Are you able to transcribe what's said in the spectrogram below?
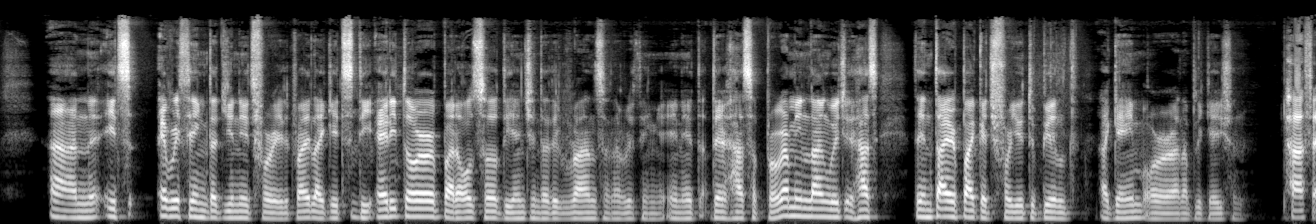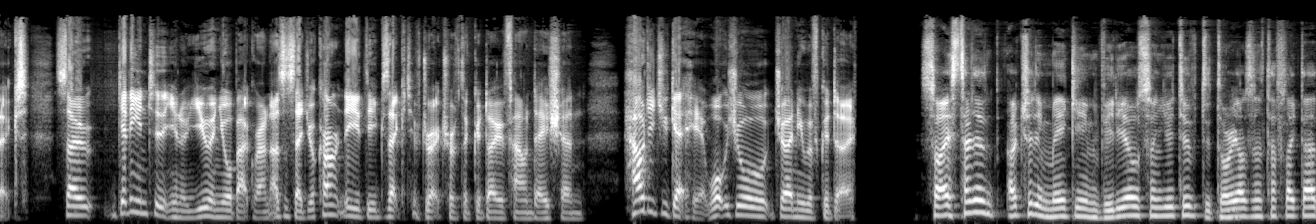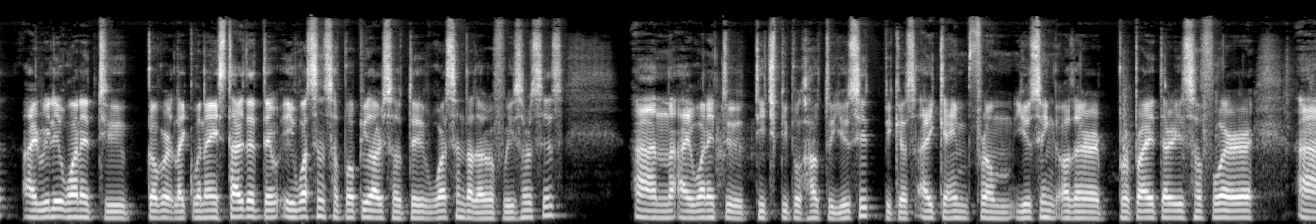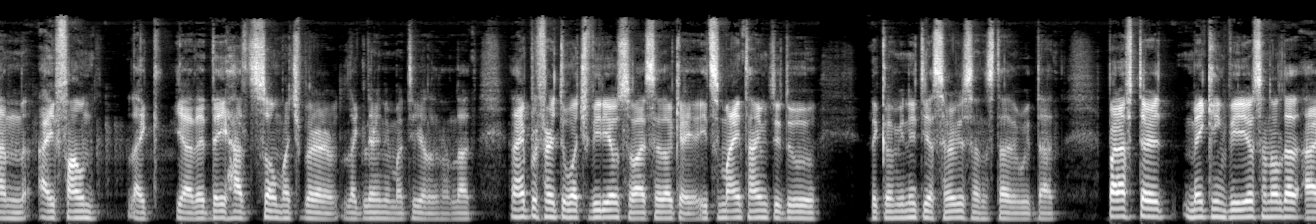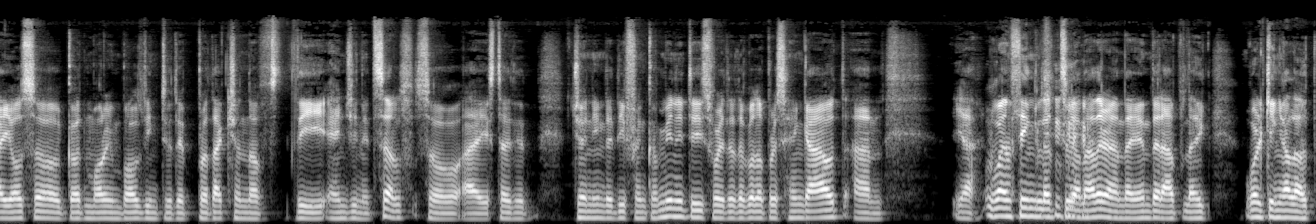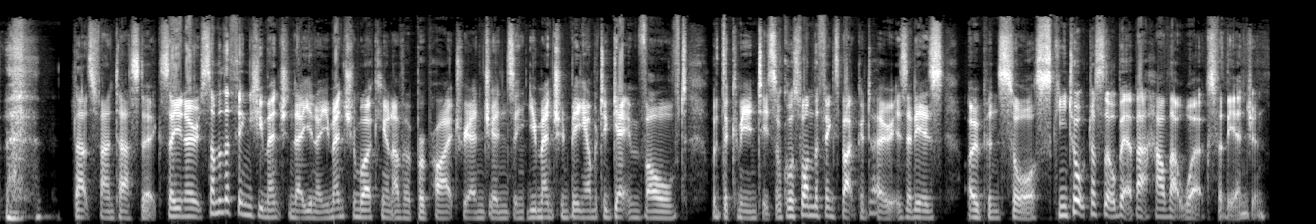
And it's everything that you need for it, right? Like it's mm-hmm. the editor, but also the engine that it runs and everything in it. There has a programming language. It has the entire package for you to build a game or an application. Perfect. So, getting into you know you and your background, as I said, you're currently the executive director of the Godot Foundation. How did you get here? What was your journey with Godot? So I started actually making videos on YouTube, tutorials and stuff like that. I really wanted to cover, like when I started, it wasn't so popular, so there wasn't a lot of resources. And I wanted to teach people how to use it because I came from using other proprietary software and I found like, yeah, that they had so much better like learning material and all that. And I prefer to watch videos. So I said, okay, it's my time to do the community a service and started with that. But after making videos and all that, I also got more involved into the production of the engine itself. So I started joining the different communities where the developers hang out. And yeah, one thing led to another, and I ended up like working a lot. That's fantastic. So, you know, some of the things you mentioned there, you know, you mentioned working on other proprietary engines and you mentioned being able to get involved with the community. So, of course, one of the things about Godot is it is open source. Can you talk to us a little bit about how that works for the engine?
